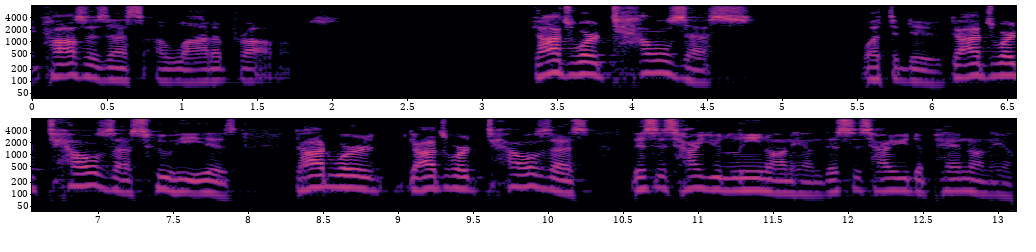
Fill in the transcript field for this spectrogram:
it causes us a lot of problems. God's word tells us what to do. God's word tells us who he is. God word, God's word tells us this is how you lean on him. This is how you depend on him.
